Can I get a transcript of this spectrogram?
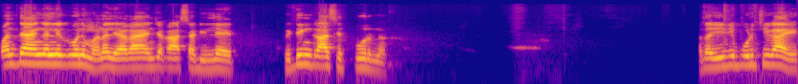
कोणत्या अँगलने कोणी म्हणाल या गायांच्या कासा ढिल्ल्या आहेत? फिटिंग कास आहेत पूर्ण. आता ही जी पुढची गाय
